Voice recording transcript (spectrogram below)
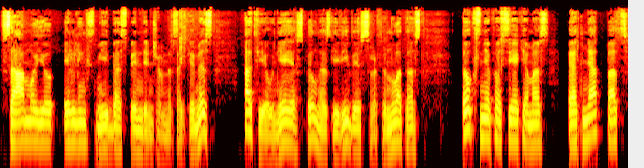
sąmojų ir linksmybės spindinčiomis akimis, atjaunėjęs, pilnas gyvybės, rafinuotas, toks nepasiekiamas, kad net pats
